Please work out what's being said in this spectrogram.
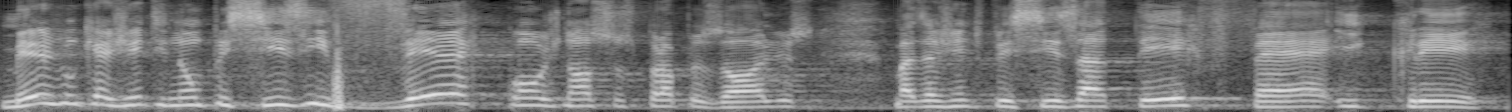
mesmo que a gente não precise ver com os nossos próprios olhos, mas a gente precisa ter fé e crer,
